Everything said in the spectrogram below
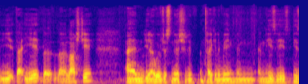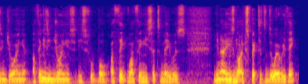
that year, the, uh, last year. And you know we've just nurtured him and taken him in, and, and he's, he's he's enjoying it. I think he's enjoying his, his football. I think one thing he said to me was, you know, he's not expected to do everything,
